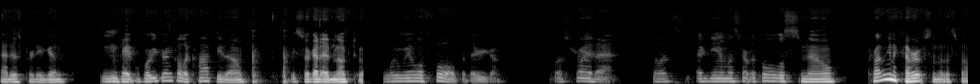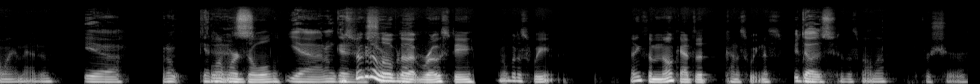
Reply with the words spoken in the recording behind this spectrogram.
That is pretty good. Mm. Okay, before you drink all the coffee though, we still gotta add milk to it. Me a little full, but there you go. Let's try that. So let's again let's start with a little smell. Probably gonna cover up some of the smell, I imagine. Yeah, I don't get It's a lot it. more as- dull. Yeah, I don't get it. still get a little bit of that roasty, a little bit of sweet. I think the milk adds a kind of sweetness. It does to the smell though. for sure.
